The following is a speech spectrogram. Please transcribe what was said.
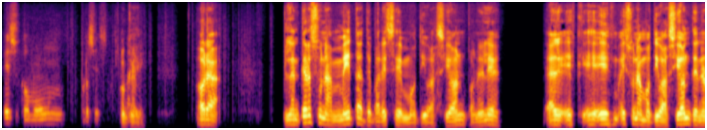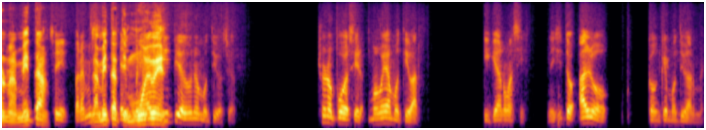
Es como un proceso. Ok. Ahora, plantearse una meta, ¿te parece motivación? Ponele. ¿Es, es, es una motivación tener una meta? Sí, para mí La es meta el te mueve. principio de una motivación. Yo no puedo decir, me voy a motivar y quedarme así. Necesito algo con que motivarme.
